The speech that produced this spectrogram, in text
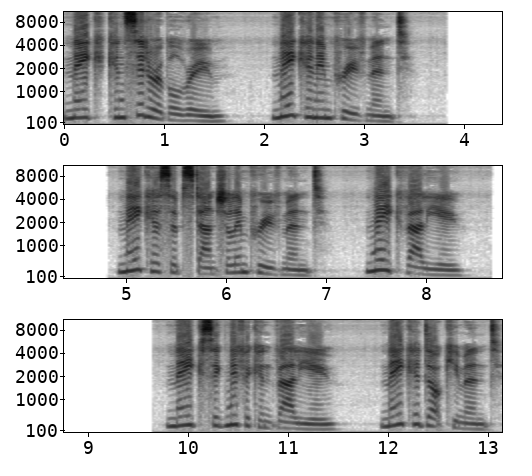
Make considerable room. Make an improvement. Make a substantial improvement. Make value. Make significant value. Make a document.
